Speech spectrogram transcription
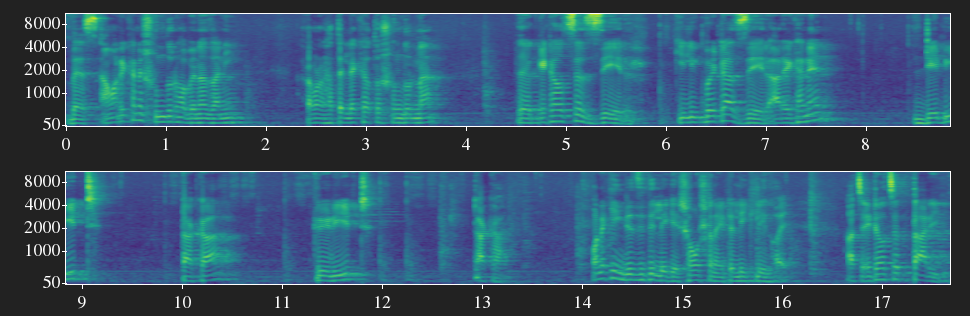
ব্যাস, আমার এখানে সুন্দর হবে না জানি। আমার হাতের লেখা অত সুন্দর না। এটা হচ্ছে জের। কি লিখব এটা? জের। আর এখানে ডেবিট, টাকা, ক্রেডিট, টাকা। অনেকে ইংরেজিতে লেখে, সমস্যা নাই, এটা লিখলেই হয়। আচ্ছা এটা হচ্ছে তারিখ।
